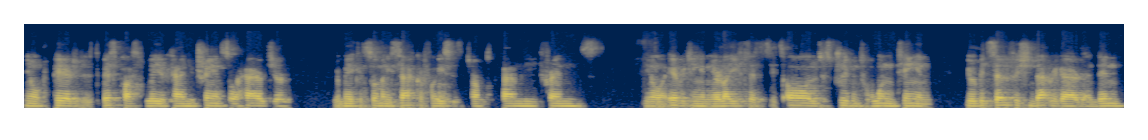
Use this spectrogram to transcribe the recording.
you know, prepared the best possible way you can. You train so hard, you're you're making so many sacrifices in terms of family, friends, you know, everything in your life. That's it's all just driven to one thing, and you're a bit selfish in that regard. And then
